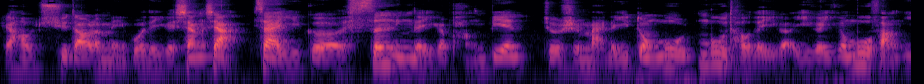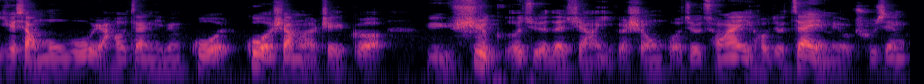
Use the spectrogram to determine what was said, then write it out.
然后去到了美国的一个乡下，在一个森林的一个旁边，就是买了一栋木木头的一个一个一个木房，一个小木屋，然后在那边过过上了这个。与世隔绝的这样一个生活，就从来以后就再也没有出现，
